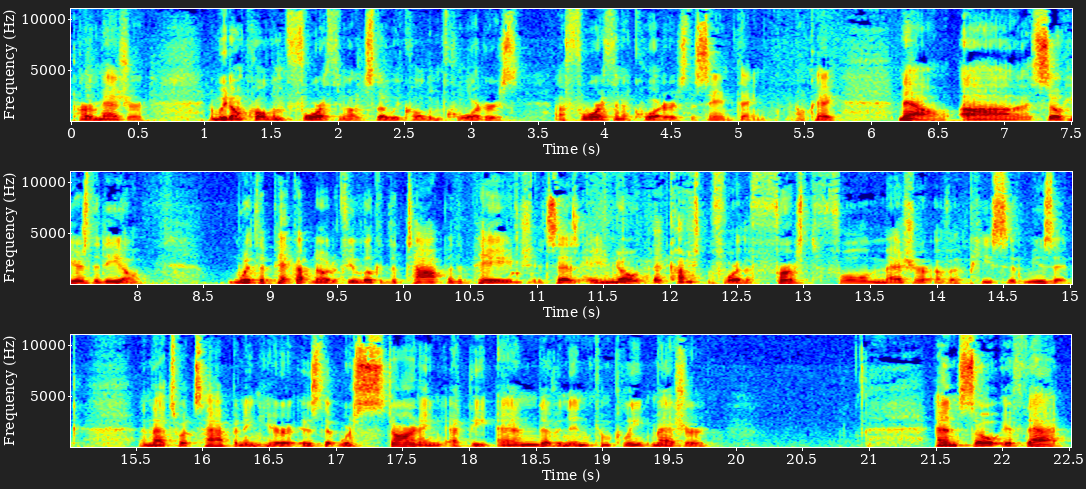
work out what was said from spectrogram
per measure. And we don't call them fourth notes, though we call them quarters. A fourth and a quarter is the same thing. Okay. Now, uh, so here's the deal. With a pickup note, if you look at the top of the page, it says a note that comes before the first full measure of a piece of music. And that's what's happening here is that we're starting at the end of an incomplete measure. And so if that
